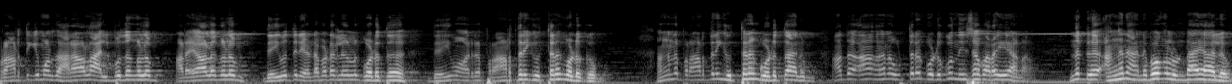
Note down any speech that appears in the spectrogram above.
പ്രാർത്ഥിക്കുമ്പോൾ ധാരാളം അത്ഭുതങ്ങളും അടയാളങ്ങളും ദൈവത്തിന് ഇടപെടലുകളും കൊടുത്ത് ദൈവം അവരുടെ പ്രാർത്ഥനയ്ക്ക് ഉത്തരം കൊടുക്കും. അങ്ങനെ പ്രാർത്ഥനയ്ക്ക് ഉത്തരം കൊടുത്താലും അത് അങ്ങനെ ഉത്തരം കൊടുക്കും ഈശോ പറയുകയാണ്. എന്നിട്ട് അങ്ങനെ അനുഭവങ്ങൾ ഉണ്ടായാലും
